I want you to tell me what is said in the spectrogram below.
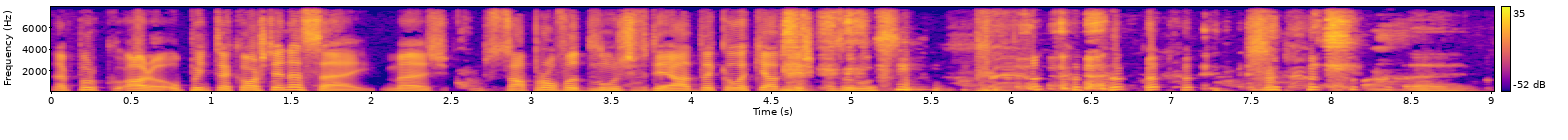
É porque, ora, o Pinto da Costa eu não sei, mas se há prova de longevidade daquela que há dias que faz uso.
